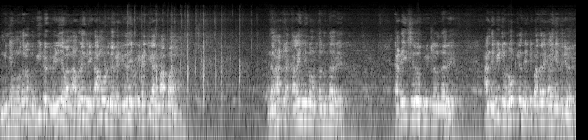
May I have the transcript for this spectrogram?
நீங்க முதல்ல உங்க வீட்டை விட்டு வெளியே வாங்க. அவ்வளவு பெரிய காம்பவுண்ட் கட்டிங்கன்னா எப்படி கட்சிக்காரன் பார்ப்பாங்க இந்த நாட்டுல கலைஞர்னு ஒருத்தர் இருந்தாரு. கடைசியில் ஒரு வீட்டுல இருந்தாரு. அந்த வீட்டுல ரோட்ல இருந்து எட்டி பார்த்தாலே கலைஞர் தெரிவாரு.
